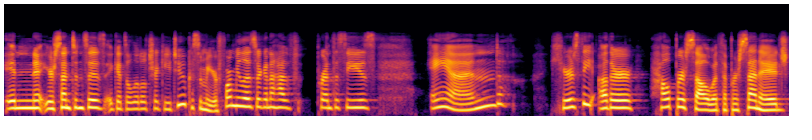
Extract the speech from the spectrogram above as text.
in your sentences, it gets a little tricky too because some of your formulas are going to have parentheses. And here's the other helper cell with the percentage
